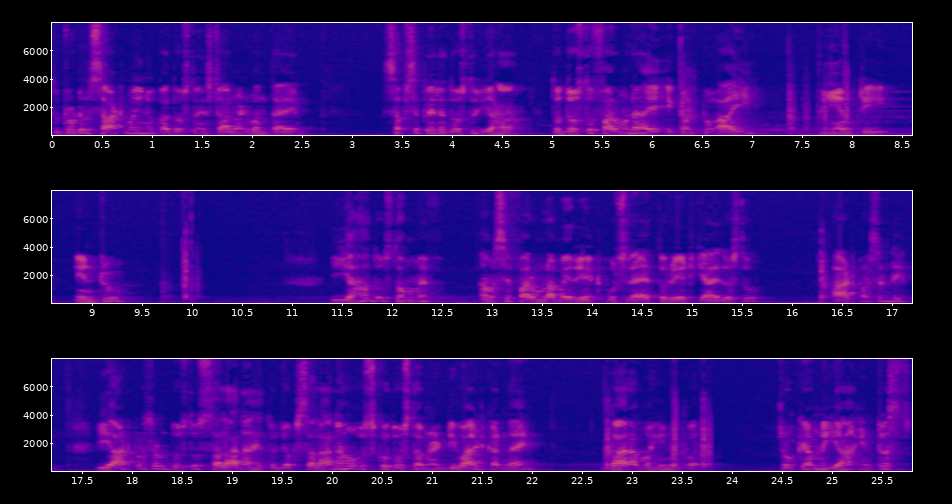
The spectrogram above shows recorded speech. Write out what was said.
तो टोटल 60 महीनों का दोस्तों इंस्टॉलमेंट बनता है। सबसे पहले दोस्तों यहाँ तो दोस्तों फार्मूला है equal to I P M T into यहाँ दोस्तों हमें हमसे फार्मूला में रेट पूछ रहा है तो रेट क्या है दोस्तों? आठ परसेंट है। ये आठ परसेंट दोस्तों सालाना है तो जब सालाना हो, उसको दोस्तों हमने डिवाइड करना है बारह महीनों पर। क्योंकि हमने यहाँ इंटरेस्ट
